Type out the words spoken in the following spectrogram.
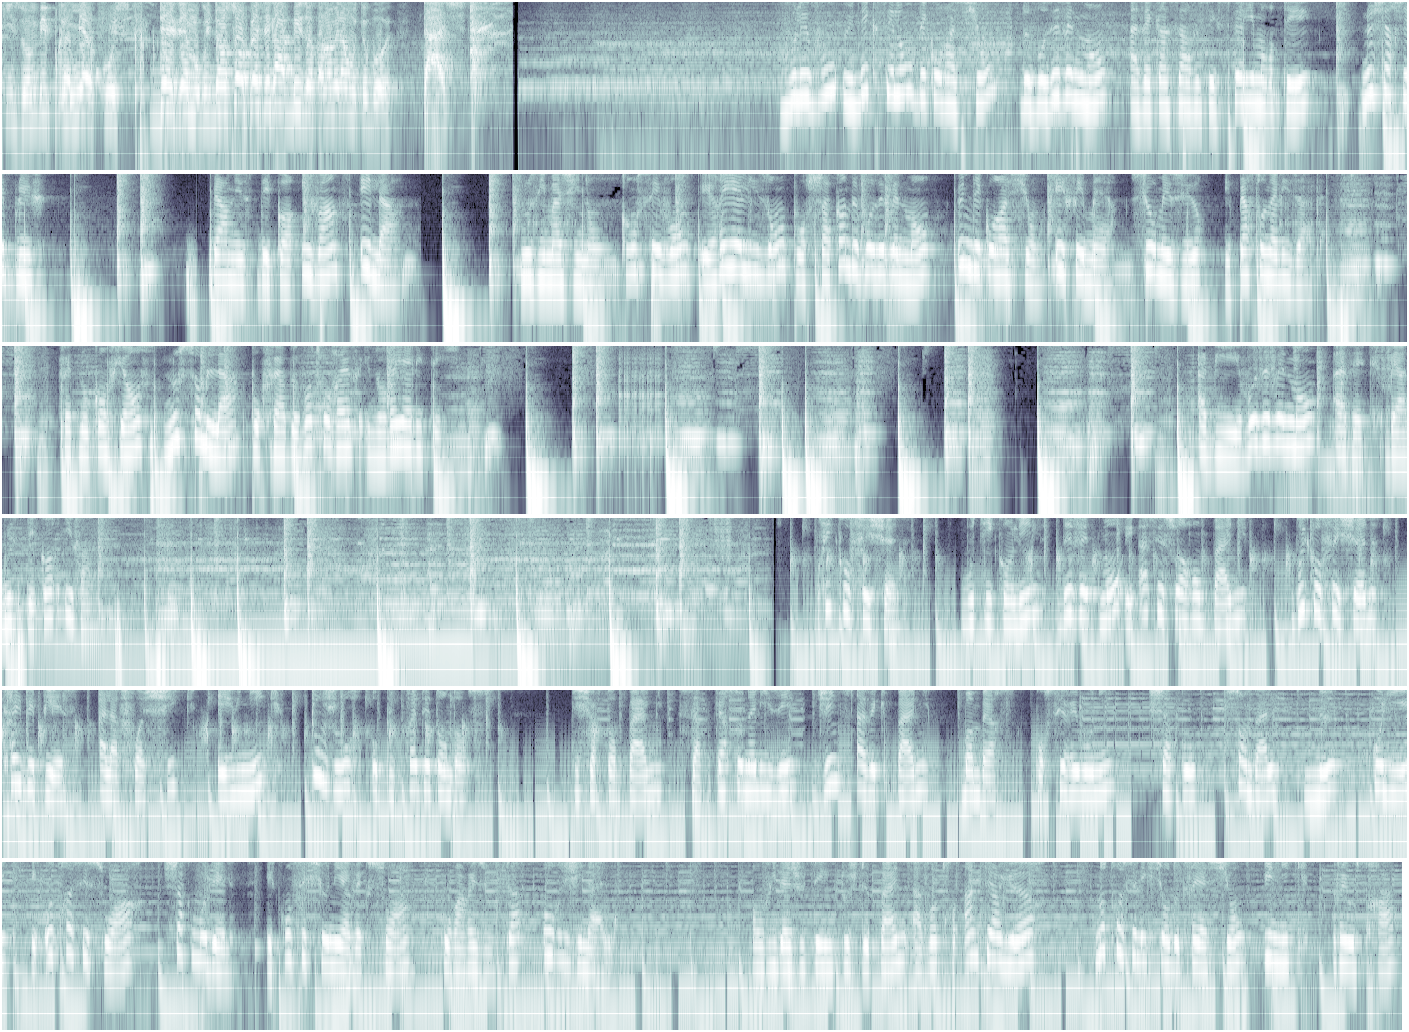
qui zombie première couche deuxième couche Dans son bisous tâche Voulez-vous une excellente décoration de vos événements avec un service expérimenté Ne cherchez plus. Bernice Décor Events est là. Nous imaginons, concevons et réalisons pour chacun de vos événements une décoration éphémère, sur mesure et personnalisable. Faites-nous confiance, nous sommes là pour faire de votre rêve une réalité. Habillez vos événements avec Bernice Décor Evans. Brico Fashion, boutique en ligne des vêtements et accessoires en pagne. Brico Fashion Créez des pièces à la fois chic et uniques, toujours au plus près des tendances. T-shirt en pagne, sac personnalisé, jeans avec pagne, bombers pour cérémonie, chapeaux, sandales, nœuds, colliers et autres accessoires, chaque modèle est confectionné avec soin pour un résultat original. Envie d'ajouter une touche de pagne à votre intérieur Notre sélection de créations unique rehaussera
